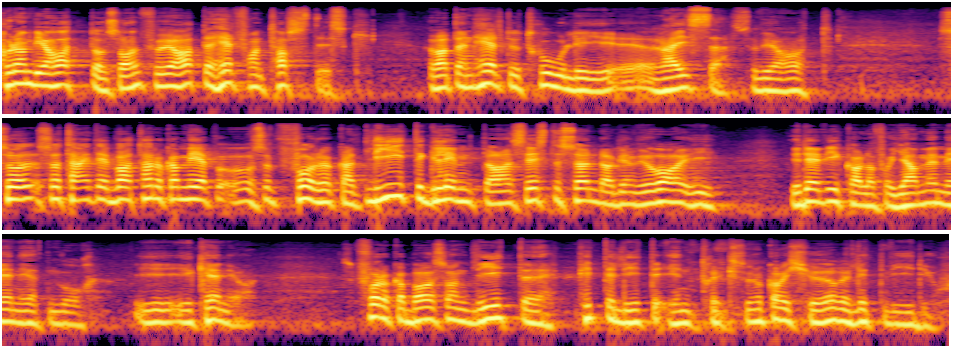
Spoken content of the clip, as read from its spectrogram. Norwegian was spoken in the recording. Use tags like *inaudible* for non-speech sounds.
hvordan vi har hatt det. og Sånn, for vi har hatt det helt fantastisk. Det har vært en helt utrolig eh, reise som vi har hatt. Så, så tenkte jeg bare ta dere med på, og så får dere et lite glimt av den siste søndagen vi var i, i det vi kaller for hjemmemenigheten vår i, i Kenya. Så får dere bare sånn lite, bitte lite inntrykk, så dere vil kjøre litt video.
